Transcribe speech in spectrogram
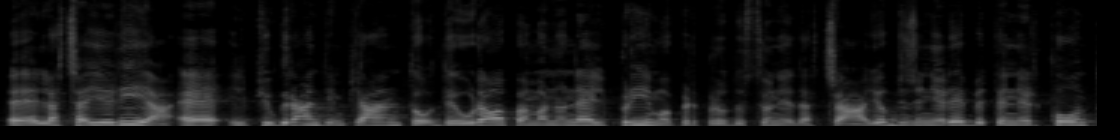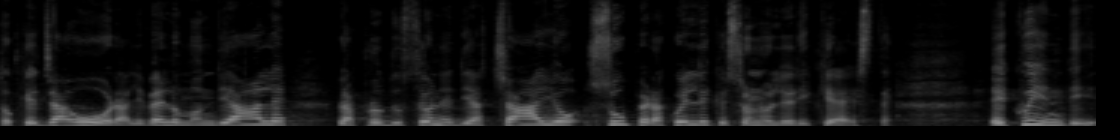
Eh, L'acciaieria è il più grande impianto d'Europa ma non è il primo per produzione d'acciaio, bisognerebbe tener conto che già ora a livello mondiale la produzione di acciaio supera quelle che sono le richieste. E quindi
